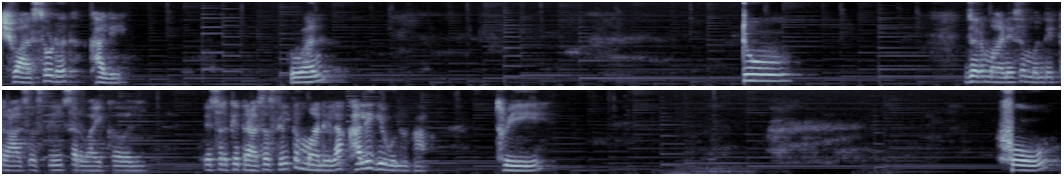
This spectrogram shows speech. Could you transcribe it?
श्वास सोडत खाली. वन टू जर मानेसंबंधी त्रास असतील सर्वायकल यासारखे त्रास असतील तर मानेला खाली घेऊ नका. थ्री फोर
